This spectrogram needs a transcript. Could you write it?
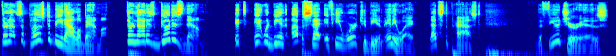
They're not supposed to beat Alabama. They're not as good as them. It, it would be an upset if he were to beat him. Anyway, that's the past. The future is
